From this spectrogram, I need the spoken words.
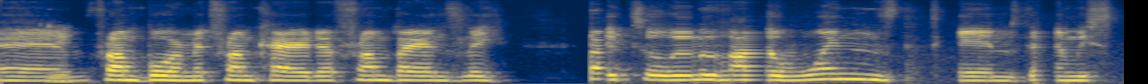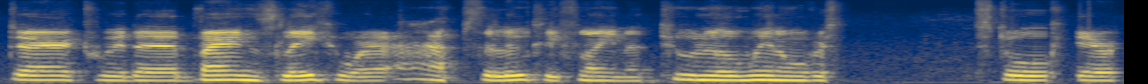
Um, From Bournemouth, from Cardiff, from Barnsley. Right, so we move on to Wednesday games. Then we start with uh, Barnsley, who are absolutely flying a 2 0 win over Stoke here.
